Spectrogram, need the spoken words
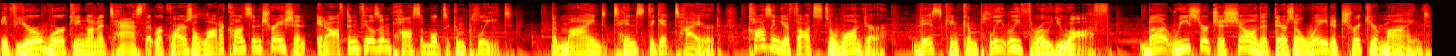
If you're working on a task that requires a lot of concentration, it often feels impossible to complete. The mind tends to get tired, causing your thoughts to wander. This can completely throw you off. But research has shown that there's a way to trick your mind.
